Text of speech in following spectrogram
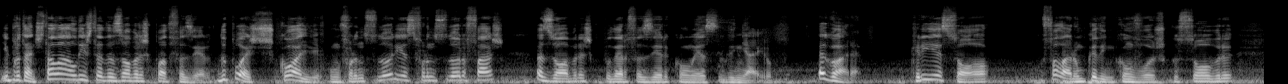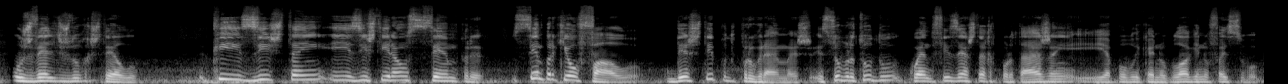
E portanto, está lá a lista das obras que pode fazer. Depois escolhe um fornecedor e esse fornecedor faz as obras que puder fazer com esse dinheiro. Agora, queria só falar um bocadinho convosco sobre os velhos do Restelo, que existem e existirão sempre. Sempre que eu falo deste tipo de programas, e sobretudo quando fiz esta reportagem e a publiquei no blog e no Facebook,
